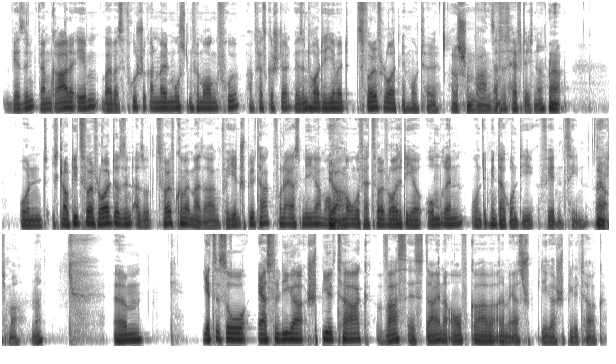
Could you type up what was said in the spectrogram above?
wir sind, wir haben gerade eben, weil wir das Frühstück anmelden mussten für morgen früh, haben festgestellt, wir sind heute hier mit zwölf Leuten im Hotel. Das ist schon Wahnsinn. Das ist heftig, ne? Ja. Und ich glaube, die zwölf Leute sind, also zwölf können wir immer sagen, für jeden Spieltag von der ersten Liga haben wir Ja. immer ungefähr zwölf Leute, die hier rumrennen und im Hintergrund die Fäden ziehen, sag Ja. ich mal. Ne? Ähm, jetzt ist so, erste Liga, Spieltag. Was ist deine Aufgabe an einem Erstligaspieltag?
